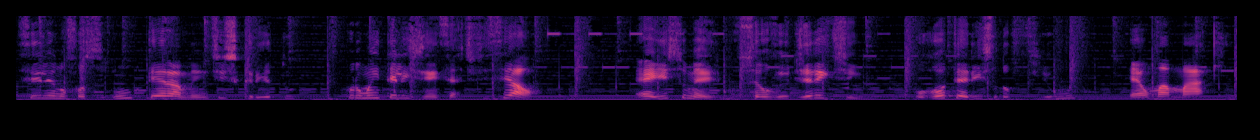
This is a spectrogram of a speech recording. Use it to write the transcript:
se ele não fosse inteiramente escrito por uma inteligência artificial. É isso mesmo, você ouviu direitinho. O roteirista do filme é uma máquina.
